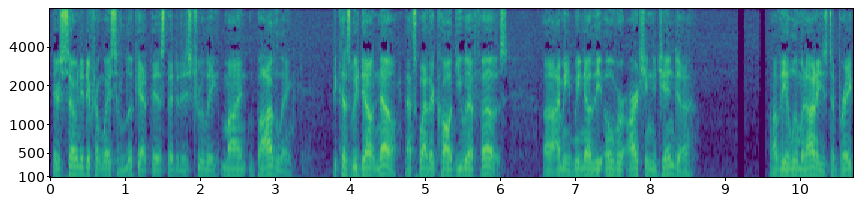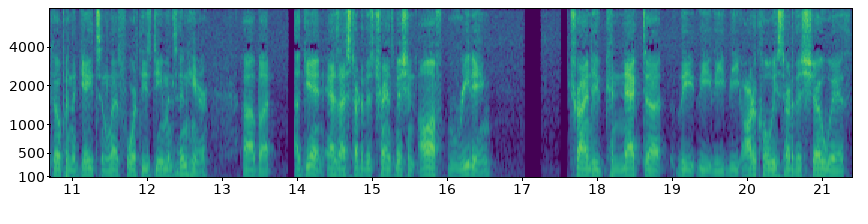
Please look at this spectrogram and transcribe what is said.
There's so many different ways to look at this that it is truly mind-boggling because we don't know. That's why they're called UFOs. I mean, we know the overarching agenda of the Illuminati is to break open the gates and let forth these demons in here. Uh, but again, as I started this transmission off reading, trying to connect uh, the, the, the, the article we started this show with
